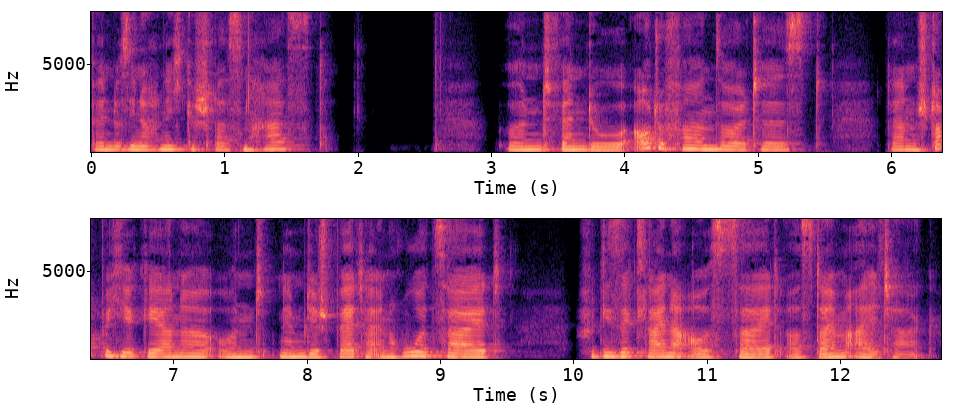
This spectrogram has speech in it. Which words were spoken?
wenn du sie noch nicht geschlossen hast. Und wenn du Auto fahren solltest, dann stoppe hier gerne und nimm dir später in Ruhe Zeit für diese kleine Auszeit aus deinem Alltag.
